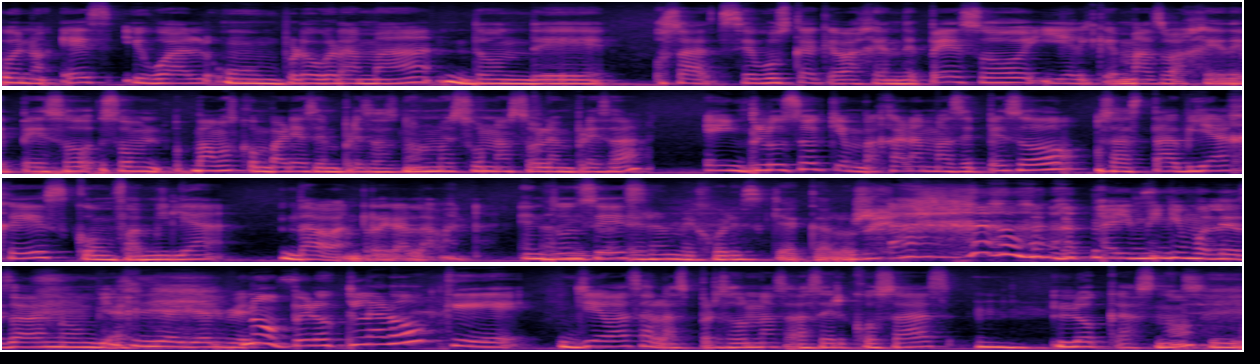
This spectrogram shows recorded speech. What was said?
Bueno, es igual un programa donde, o sea, se busca que bajen de peso y el que más baje de peso son, vamos con varias empresas, ¿no? No es una sola empresa. E incluso quien bajara más de peso, o sea, hasta viajes con familia daban, regalaban. Entonces, eran mejores que acá los ahí mínimo les daban un viaje. Sí, allá el viaje. No, pero claro que llevas a las personas a hacer cosas locas, ¿no? Sí.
